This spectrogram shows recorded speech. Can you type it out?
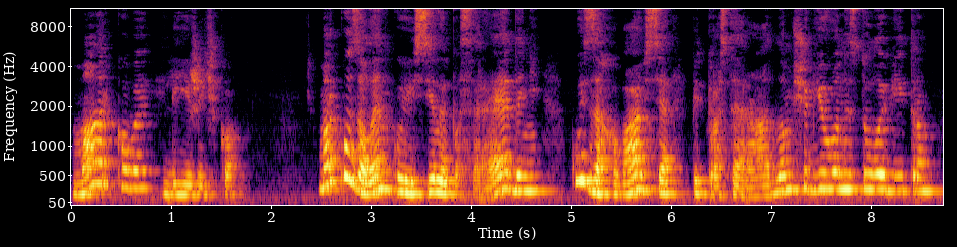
Маркове ліжечко. Марко з Оленкою сіли посередині, кусь заховався під простирадлом, щоб його не здуло вітром.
